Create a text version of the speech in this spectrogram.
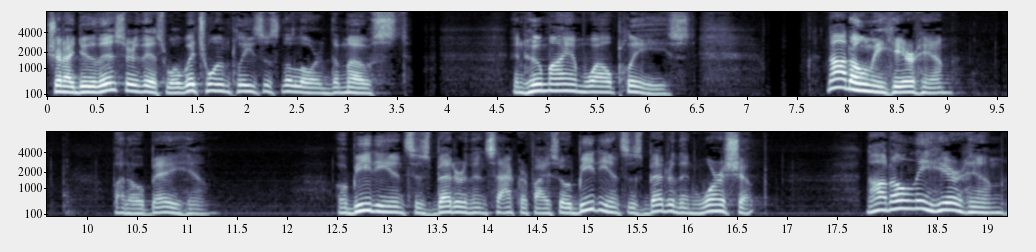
Should I do this or this? Well, which one pleases the Lord the most? In whom I am well pleased. Not only hear him, but obey him. Obedience is better than sacrifice. Obedience is better than worship. Not only hear him,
